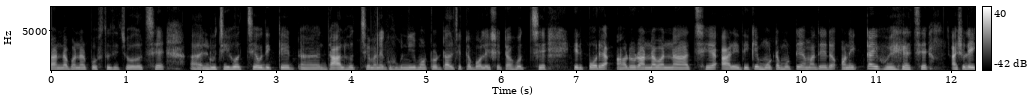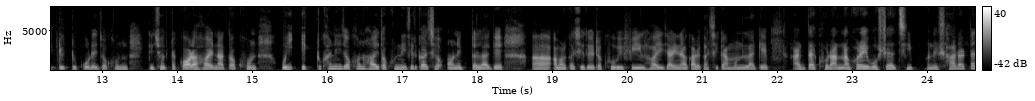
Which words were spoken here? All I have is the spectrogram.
রান্নাবান্নার প্রস্তুতি চলছে। লুচি হচ্ছে, ওদিকে ডাল হচ্ছে মানে ঘুগনির মটর ডাল যেটা বলে সেটা হচ্ছে। এরপরে আরও রান্নাবান্না আছে, আর এদিকে মোটামুটি আমাদের অনেকটাই হয়ে গেছে। আসলে একটু একটু করে যখন কিছু একটা করা হয় না, তখন ওই একটুখানি যখন হয় তখন নিজের কাছে অনেকটা লাগে। আমার কাছে তো এটা খুবই ফিল হয়, জানি না কার কাছে কেমন লাগে। আর দেখো রান্নাঘরেই বসে আছি মানে সারাটা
